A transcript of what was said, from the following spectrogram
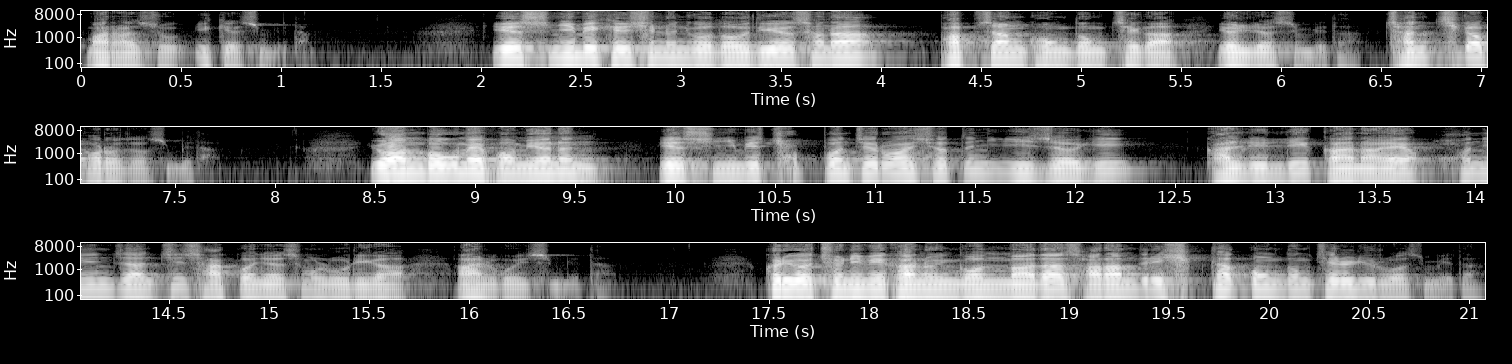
말할 수 있겠습니다. 예수님이 계시는 곳 어디에서나 밥상 공동체가 열렸습니다. 잔치가 벌어졌습니다. 요한복음에 보면은 예수님이 첫 번째로 하셨던 이적이 갈릴리 가나의 혼인잔치 사건이었음을 우리가 알고 있습니다. 그리고 주님이 가는 곳마다 사람들이 식탁 공동체를 이루었습니다.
